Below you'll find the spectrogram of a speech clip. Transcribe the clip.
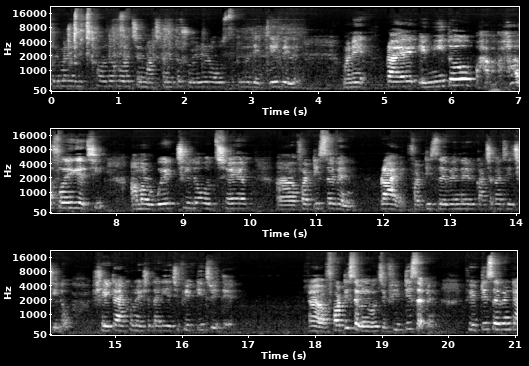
পরিমাণে রিচ খাওয়া দাওয়া হয়েছে, মাঝখানে তো শরীরের অবস্থা তুমি দেখতেই পেলে। মানে প্রায় এমনি তো হাফ হয়ে গেছি। আমার ওয়েট ছিল হচ্ছে ফর্টি সেভেন প্রায় ফর্টি সেভেনের কাছাকাছি ছিল, সেইটা এখন এসে দাঁড়িয়েছে ফিফটি থ্রিতে ফর্টি সেভেন বলছি ফিফটি সেভেন ফিফটি সেভেনটা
